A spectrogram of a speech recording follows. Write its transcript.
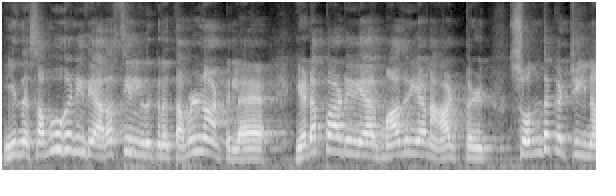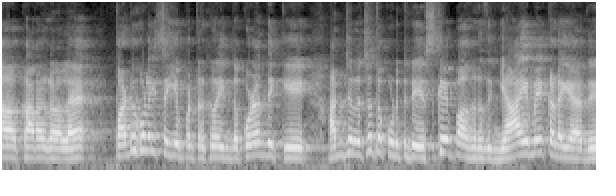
இந்த சமூக நீதி அரசியல் இருக்கிற தமிழ்நாட்டில் எடப்பாடியார் மாதிரியான ஆட்கள் சொந்த கட்சியினக்காரர்களை படுகொலை செய்யப்பட்டிருக்கிற இந்த குழந்தைக்கு அஞ்சு லட்சத்தை கொடுத்துட்டு எஸ்கேப் ஆகிறது நியாயமே கிடையாது.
